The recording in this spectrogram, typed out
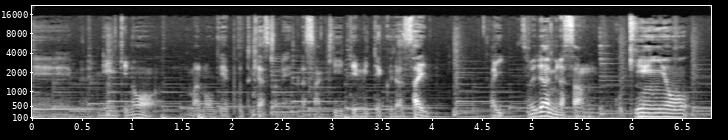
えー、人気の、ま農系ポッドキャストね皆さん聞いてみてください。はい、それでは皆さんごきげんよう。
